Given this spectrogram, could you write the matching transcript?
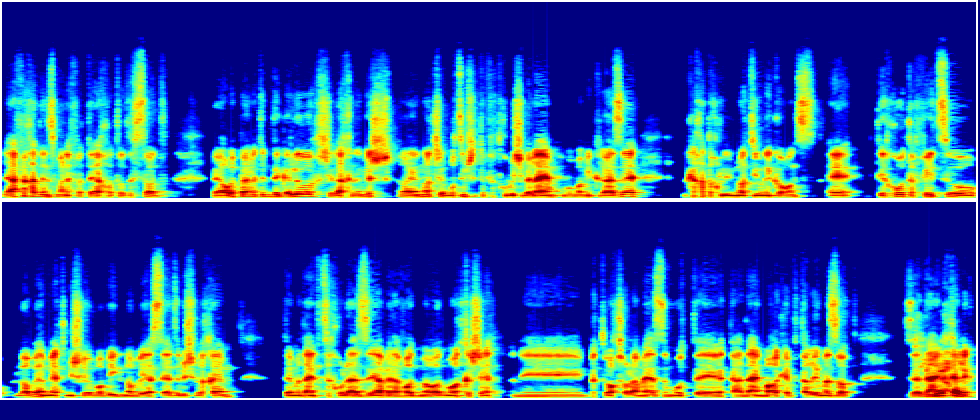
לאף אחד אין זמן לפתח אותו, זה סוד. והרבה פעמים אתם תגלו שלאחרים יש רעיונות שהם רוצים שתפתחו בשבילם, כמו במקרה הזה, וככה תוכלו לבנות יוניקורנס. אה, תלכו, תפיצו, לא באמת מישהו יבוא ויגנוב ויעשה את זה בשבילכם, אתם עדיין תצטרכו להזיע ולעבוד מאוד מאוד קשה. אני בטוח שעולם היזמות, אה, אתה עדיין ברכבת הרים הזאת, זה עדיין חלק...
